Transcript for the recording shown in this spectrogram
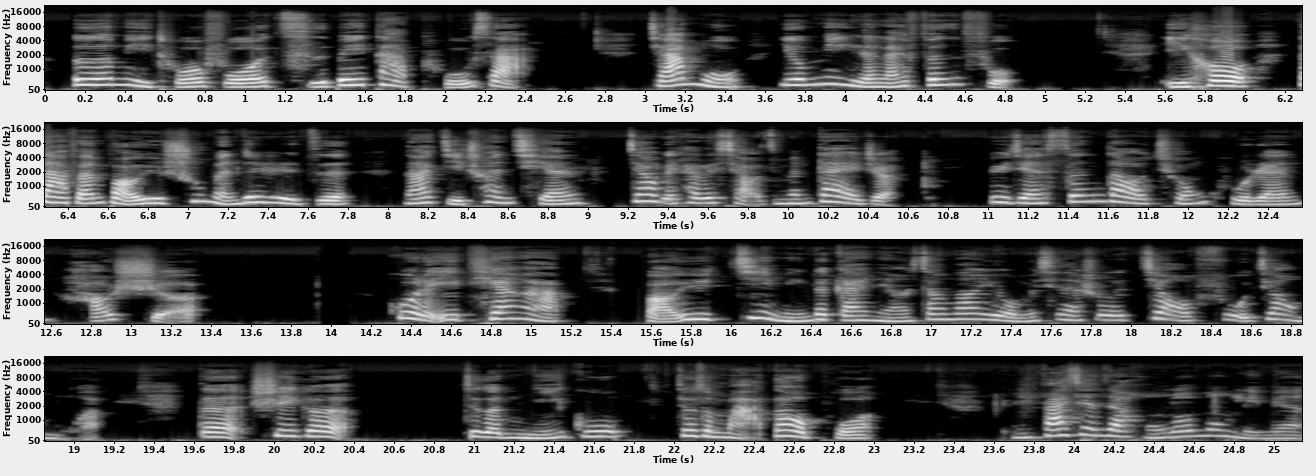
“阿弥陀佛，慈悲大菩萨”，贾母又命人来吩咐，以后大凡宝玉出门的日子，拿几串钱交给他的小子们带着，遇见僧道穷苦人，好舍。过了一天啊，宝玉记名的干娘，相当于我们现在说的教父、教母的，是一个这个尼姑。叫做马道婆，你发现，在《红楼梦》里面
